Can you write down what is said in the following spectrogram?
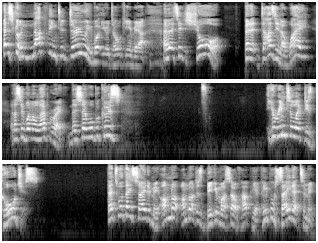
That's got nothing to do with what you were talking about. And they said, sure, but it does in a way. And I said, well, elaborate. And they say, well, because your intellect is gorgeous. That's what they say to me. I'm not, I'm not just bigging myself up here. People say that to me.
